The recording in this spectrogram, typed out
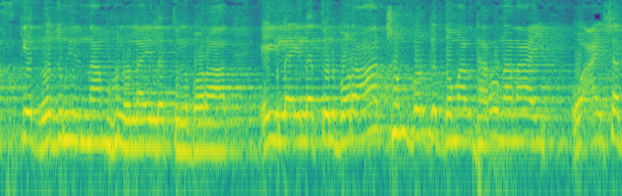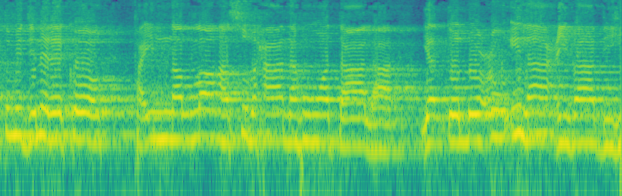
আজকের রজনীর নাম হলো লাইলাতুল বরাত এই লাইলাতুল বরাত সম্পর্কে তোমার ধারণা নাই ও আয়েশা তুমি জেনে রেখো فإن الله سبحانه وتعالى يطلع إلى عباده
